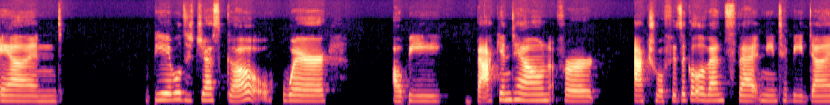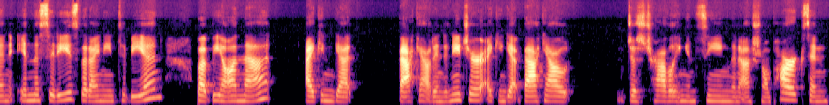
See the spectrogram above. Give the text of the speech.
and be able to just go where I'll be back in town for actual physical events that need to be done in the cities that I need to be in. But beyond that, I can get back out into nature. I can get back out just traveling and seeing the national parks and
